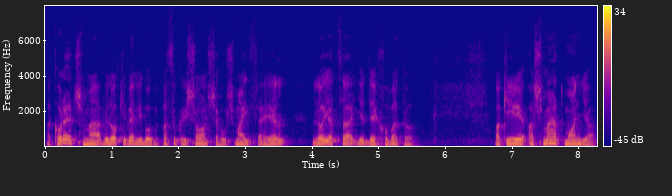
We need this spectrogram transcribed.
A koret Shma, velo kiven libo בפסוק ראשון שהוא שמע ישראל, לא יצא ידי חובתו. Aki a smát mondja,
